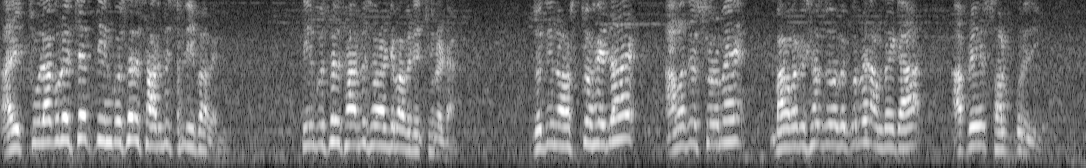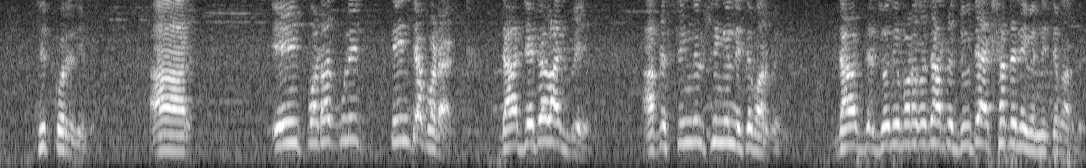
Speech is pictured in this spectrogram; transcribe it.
আর এই চুলাগুলো হচ্ছে তিন বছরের সার্ভিস ফ্রি পাবেন। তিন বছরের সার্ভিস ওয়ারেন্টি পাবেন এই চুলাটা। যদি নষ্ট হয়ে যায়, আমাদের শোরুমে বা আমাদের সাথে যোগাযোগ করবেন, আমরা এটা আপনি সলভ করে দিব। ঠিক করে দিব। আর এই প্রোডাক্টগুলি তিনটা প্রোডাক্ট যা যেটা লাগবে, আপনি সিঙ্গেল সিঙ্গেল নিতে পারবেন। যা, যদি মনে করেন আপনি দুইটা একসাথে নেবেন, নিতে পারবেন।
